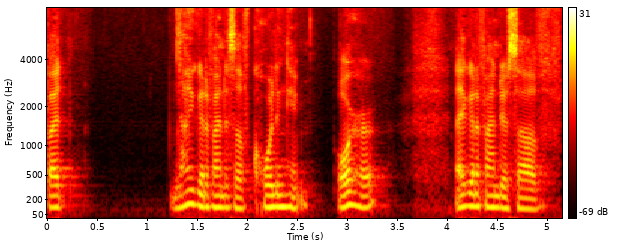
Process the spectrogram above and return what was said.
But now you're going to find yourself calling him or her. Now you're going to find yourself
